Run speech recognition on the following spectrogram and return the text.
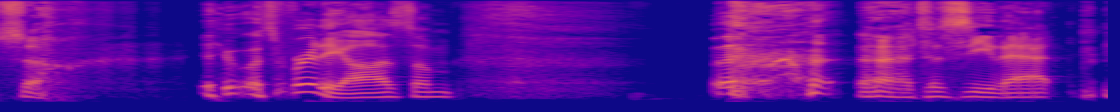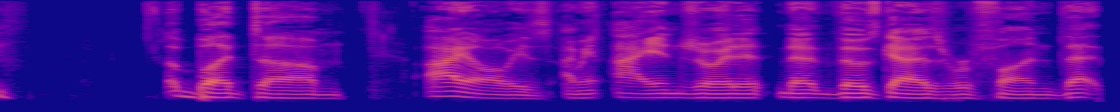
So it was pretty awesome to see that. But um, I always, I mean, I enjoyed it. That those guys were fun. That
